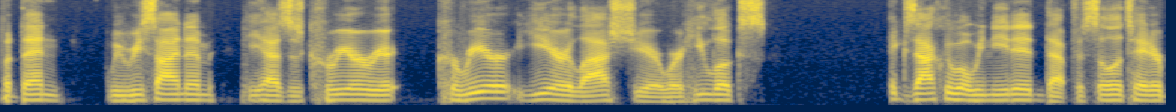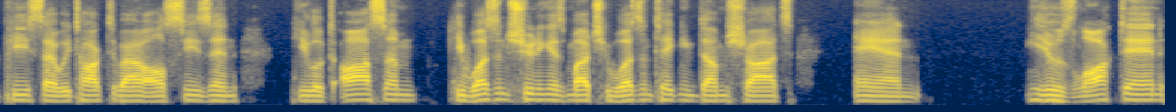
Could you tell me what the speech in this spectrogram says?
But then we re-signed him. He has his career career year last year where he looks exactly what we needed. That facilitator piece that we talked about all season. He looked awesome. He wasn't shooting as much. He wasn't taking dumb shots, and he was locked in.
